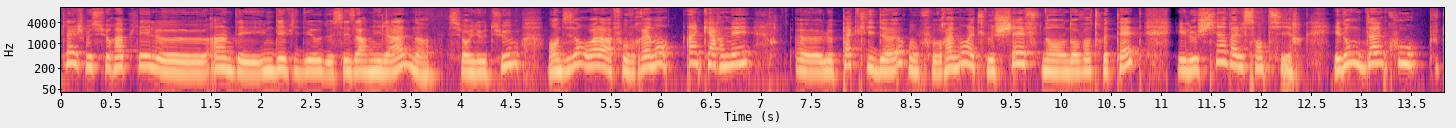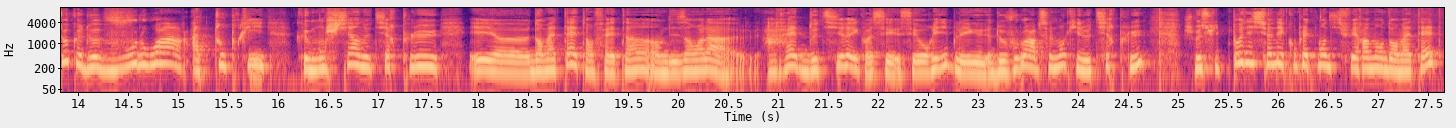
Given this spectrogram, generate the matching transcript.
Et là, je me suis rappelé une des vidéos de César Milan sur YouTube en disant, voilà, il faut vraiment incarner euh, le pack leader, il faut vraiment être le chef dans, dans, votre tête et le chien va le sentir. Et donc d'un coup, plutôt que de vouloir à tout prix que mon chien ne tire plus et euh, dans ma tête en fait, hein, en me disant voilà arrête de tirer quoi, c'est horrible et de vouloir absolument qu'il ne tire plus, je me suis positionnée complètement différemment dans ma tête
